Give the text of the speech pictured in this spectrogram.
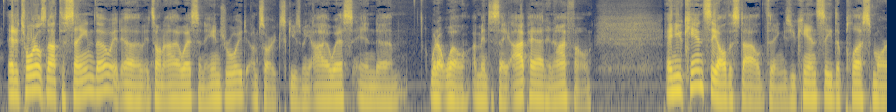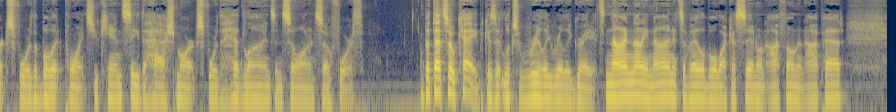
Editorial's not the same though. It uh, it's on iOS and Android. I'm sorry, excuse me, iOS and um, what? Well, I meant to say iPad and iPhone. And you can see all the styled things. You can see the plus marks for the bullet points. You can see the hash marks for the headlines and so on and so forth but that's okay because it looks really really great. It's $9.99 it's available like i said on iphone and ipad.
